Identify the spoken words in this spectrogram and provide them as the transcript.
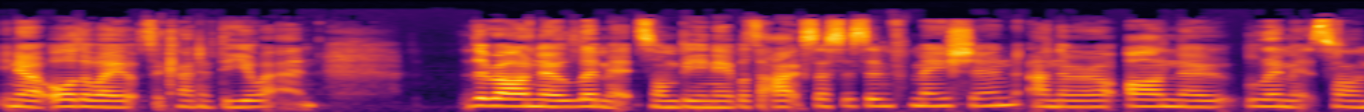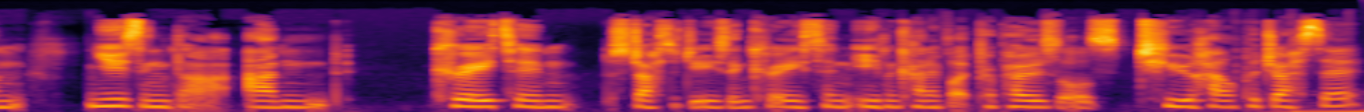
you know, all the way up to kind of the UN. There are no limits on being able to access this information and there are no limits on using that and creating strategies and creating even kind of like proposals to help address it.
